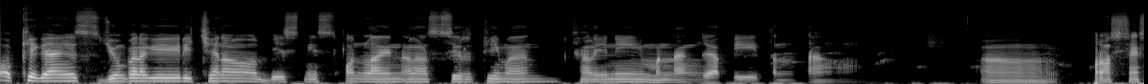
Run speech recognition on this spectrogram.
Oke guys, jumpa lagi di channel bisnis online ala Sirtiman. Kali ini menanggapi tentang uh, proses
